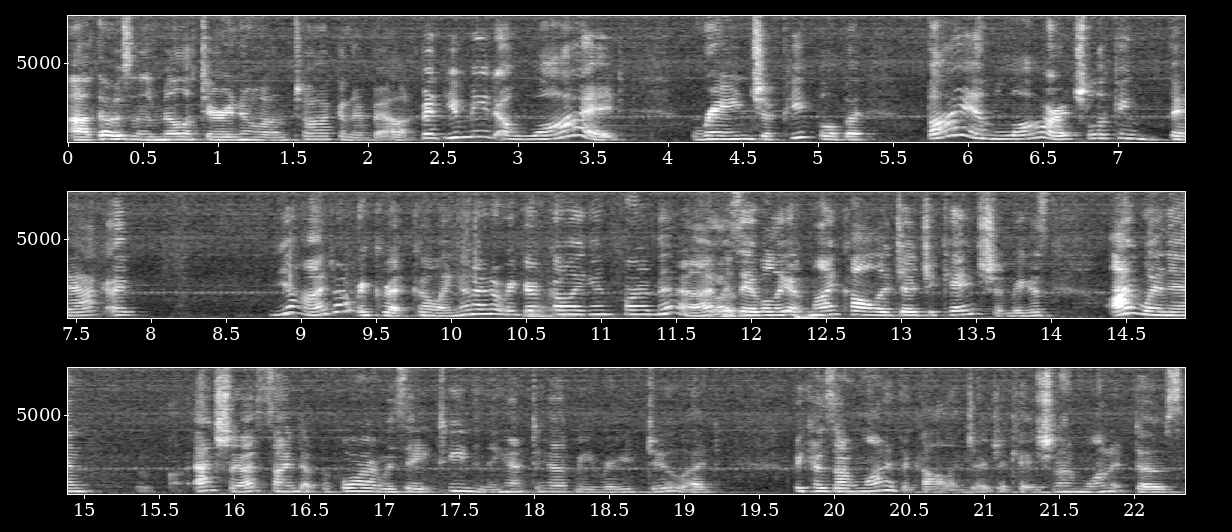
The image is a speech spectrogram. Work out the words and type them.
Uh, those in the military know what I'm talking about. But you meet a wide range of people, but by and large, looking back, I, yeah, I don't regret going in. I don't regret No. going in for a minute. I was I- able to get my college education because I went in, actually, I signed up before I was 18 and they had to have me redo it because I wanted the college education. I wanted those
